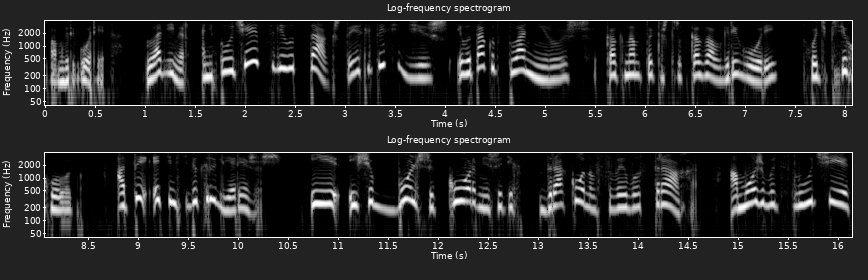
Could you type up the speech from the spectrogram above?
вам, Григорий. Владимир, а не получается ли вот так, что если ты сидишь и вот так вот планируешь, как нам только что рассказал Григорий, хоть и психолог, а ты этим себе крылья режешь, и еще больше кормишь этих драконов своего страха. А может быть, в случае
